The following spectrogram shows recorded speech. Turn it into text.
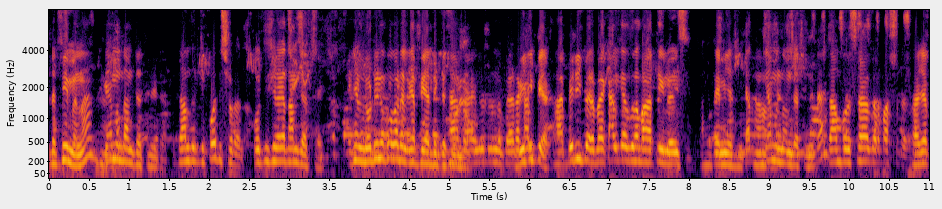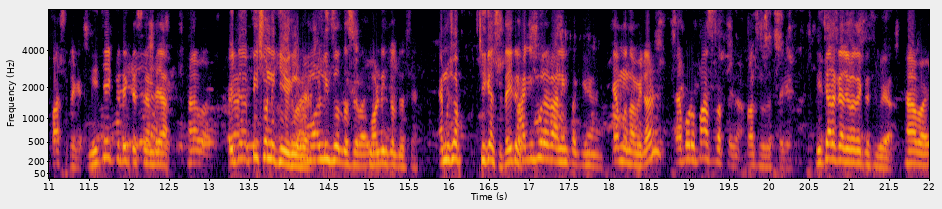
এটা ফিমেল না? কেমন দাম চাচ্ছেন এটা? দাম তো পঁচিশশো টাকা। পঁচিশশো টাকা দাম যাচ্ছে এখানে লোটিনো কোকাটেল পেয়ার দেখতেছি ভাই লুটুন পেয়ারা বিডি পেয়ার? হ্যাঁ বিডি পেয়ার। ভাই কালকে একজন নিয়ে আসুন। কেমন দাম যাচ্ছে এটা? দাম পড়ে ছয় হাজার পাঁচশো টাকা। ছয় হাজার পাঁচশো টাকা। নিচে একটু দেখতেছিলাম ভাইয়া। হ্যাঁ ভাই। ওইটা পিছনে কি এগুলো মল্লিং চলতেছে ভাই। মর্নিং চলতেছে। এমনি সব ঠিক আছে তাই তো? আগে পুরো রানিং পাখি হ্যাঁ। কেমন দাম এটার? তারপরে পাঁচ হাজার টাকা। পাঁচ হাজার টাকা। নিচে আরেকটা জোড়া দেখতেছি ভাইয়া। হ্যাঁ ভাই।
